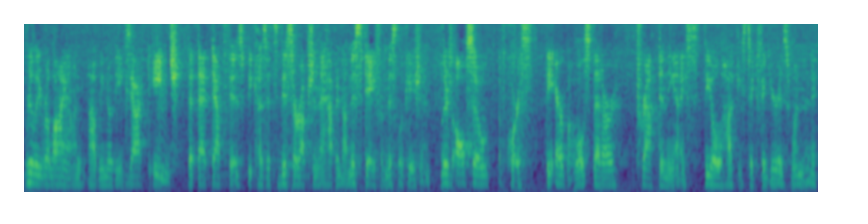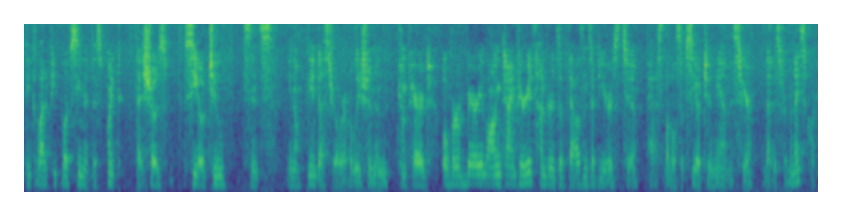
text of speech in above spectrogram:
really rely on. Uh, we know the exact age that that depth is because it's this eruption that happened on this day from this location. There's also, of course, the air bubbles that are trapped in the ice. The old hockey stick figure is one that I think a lot of people have seen at this point that shows CO2 since you know the industrial revolution and compared over very long time periods hundreds of thousands of years to past levels of CO2 in the atmosphere that is from an ice core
